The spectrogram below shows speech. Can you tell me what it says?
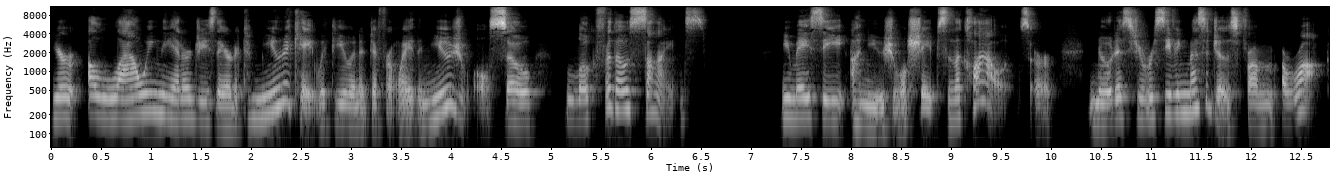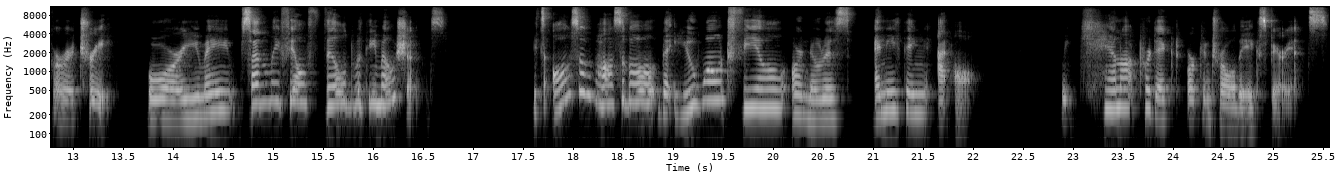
you're allowing the energies there to communicate with you in a different way than usual. So look for those signs. You may see unusual shapes in the clouds, or notice you're receiving messages from a rock or a tree or you may suddenly feel filled with emotions. It's also possible that you won't feel or notice anything at all. We cannot predict or control the experience.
